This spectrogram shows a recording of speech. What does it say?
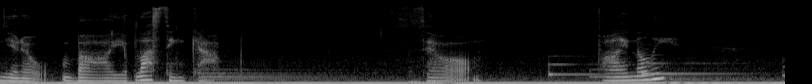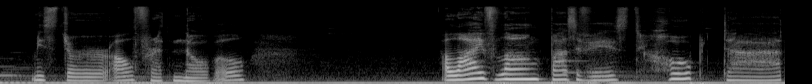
you know, by a blasting cap. So, finally, Mr. Alfred Nobel, a lifelong pacifist, hoped that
